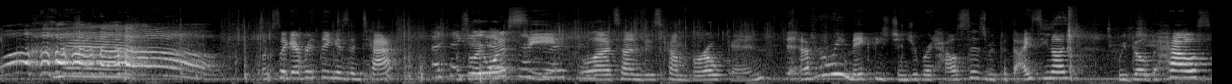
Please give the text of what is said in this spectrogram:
Looks like everything is intact. I think That's what we want to see. A lot of times these come broken. Whenever we make these gingerbread houses, we put the icing on, we build the house,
